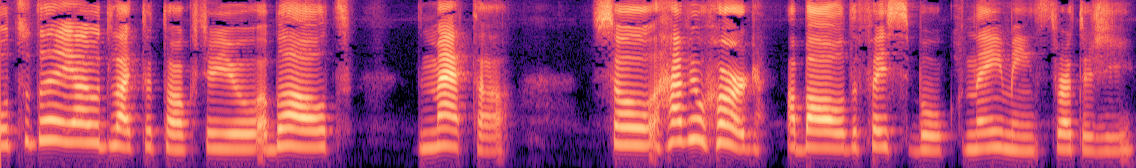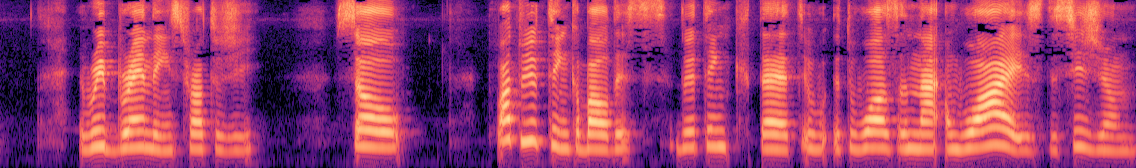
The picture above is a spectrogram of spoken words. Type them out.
So today I would like to talk to you about Meta. So have you heard about the Facebook naming strategy, rebranding strategy? So what do you think about this? Do you think that it was a wise decision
